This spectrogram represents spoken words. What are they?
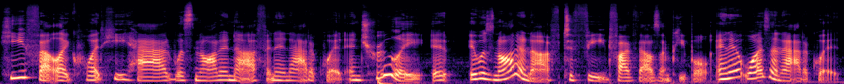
He felt like what he had was not enough and inadequate, and truly, it, it was not enough to feed 5,000 people, and it wasn't adequate.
